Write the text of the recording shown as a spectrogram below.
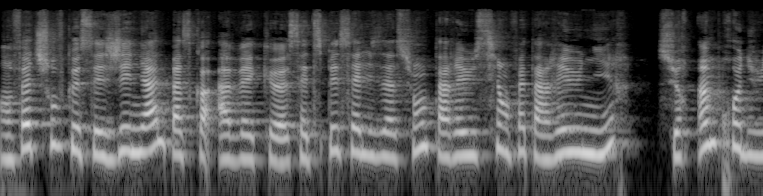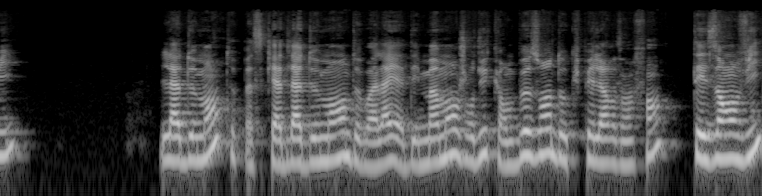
En fait, je trouve que c'est génial parce qu'avec cette spécialisation, tu as réussi en fait à réunir sur un produit la demande, parce qu'il y a de la demande, voilà, il y a des mamans aujourd'hui qui ont besoin d'occuper leurs enfants, tes envies,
